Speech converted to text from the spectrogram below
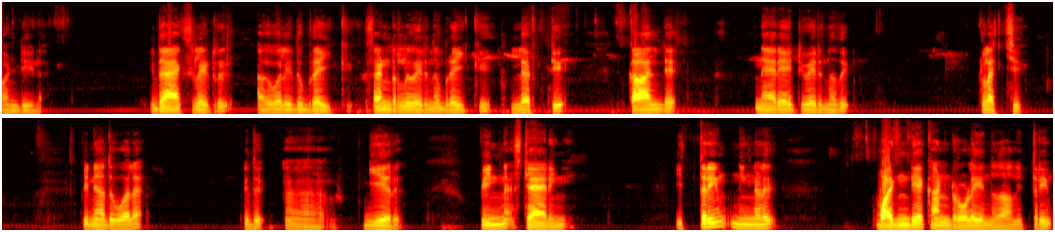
വണ്ടിയുടെ. ഇത് ആക്സിലേറ്റർ അതുപോലെ ഇത് ബ്രേക്ക് സെന്ററിൽ വരുന്ന ബ്രേക്ക് ലെഫ്റ്റ് കാലിന്റെ നേരെയായിട്ട് വരുന്നത് ക്ലച്ച് പിന്നെ അതുപോലെ ഇത് ഗിയർ പിന്നെ സ്റ്റാരിങ് ഇത്രയും നിങ്ങൾ വണ്ടിയെ കൺട്രോൾ ചെയ്യുന്നതാണ് ഇത്രയും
